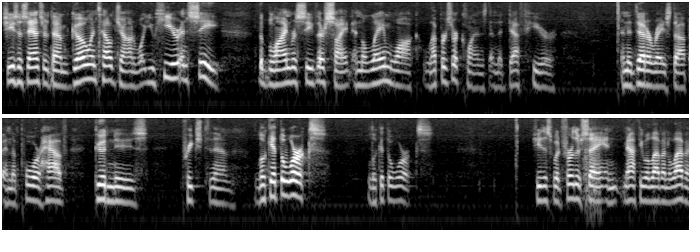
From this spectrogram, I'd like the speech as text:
Jesus answered them, Go and tell John what you hear and see. The blind receive their sight, and the lame walk, lepers are cleansed, and the deaf hear, and the dead are raised up, and the poor have good news preached to them. Look at the works. Look at the works. Jesus would further say in Matthew 11 11,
